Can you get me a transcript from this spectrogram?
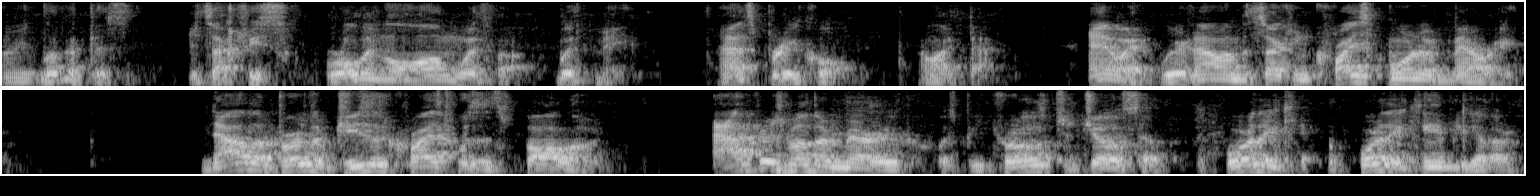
I mean, look at this. It's actually scrolling along with, uh, with me. That's pretty cool. I like that. Anyway, we're now in the section Christ born of Mary. Now the birth of Jesus Christ was as followed. After his mother Mary was betrothed to Joseph, before they, before they came together,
